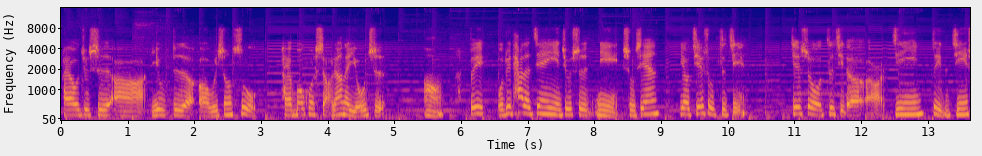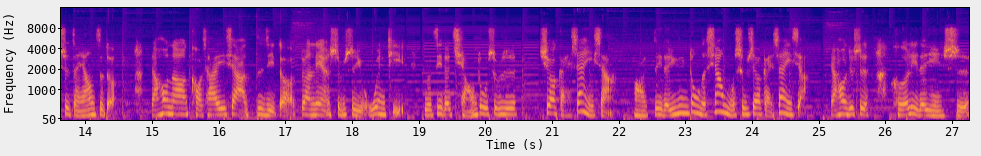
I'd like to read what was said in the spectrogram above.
还有就是啊，优质的呃维生素，还有包括少量的油脂，嗯，所以我对他的建议就是，你首先要接受自己，接受自己的呃基因，自己的基因是怎样子的，然后呢，考察一下自己的锻炼是不是有问题，有自己的强度是不是需要改善一下啊，自己的运动的项目是不是要改善一下，然后就是合理的饮食，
